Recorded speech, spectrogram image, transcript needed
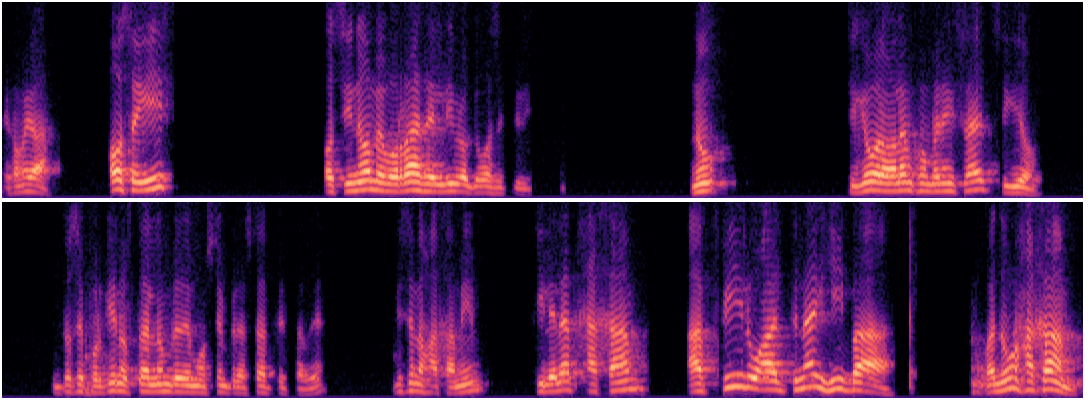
Dijo, mira, o seguís, o si no, me borrás del libro que vos escribís. No. ¿Siguió Balaam con Ben Israel? Siguió. Entonces, ¿por qué no está el nombre de Moshe en Perashat vez? Dicen los hajamim, Kilelat hajam afilu altnai hiba. Cuando un hajam,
